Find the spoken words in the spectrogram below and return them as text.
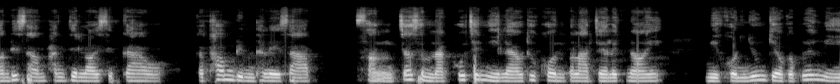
ตอนที่ 3719 กระท่อมริมทะเลสาบฟังเจ้าสำนักพูดเช่นนี้แล้วทุกคนประหลาดใจเล็กน้อย มีคนยุ่งเกี่ยวกับเรื่องนี้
